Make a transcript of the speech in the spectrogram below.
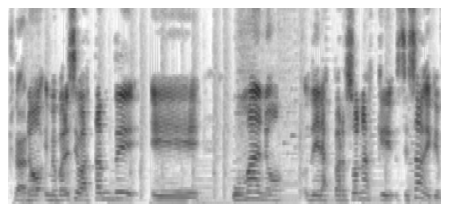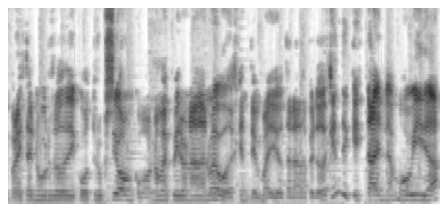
claro. ¿no? Y me parece bastante eh, humano de las personas que se sabe que para este número de construcción, como no me espero nada nuevo de gente medio tarada, pero de gente que está en la movida,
